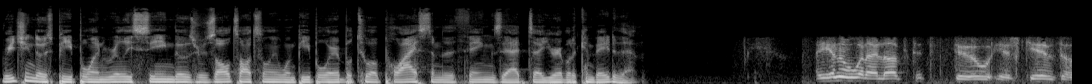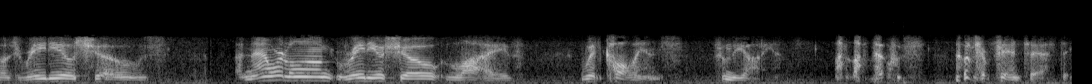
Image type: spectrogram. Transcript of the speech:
reaching those people and really seeing those results ultimately when people are able to apply some of the things that uh, you're able to convey to them? You know what I love to do is give those radio shows an hour long radio show live with call ins from the audience. I love those. Those are fantastic.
